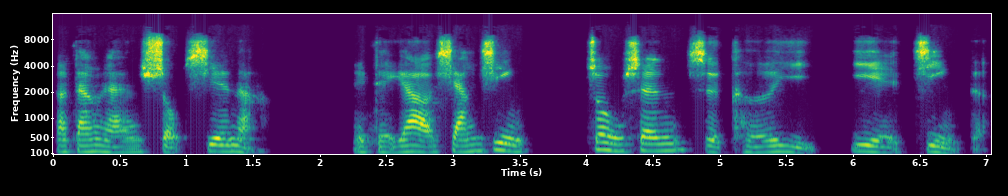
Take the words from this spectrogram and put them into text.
那当然，首先啊，你得要相信众生是可以业尽的。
